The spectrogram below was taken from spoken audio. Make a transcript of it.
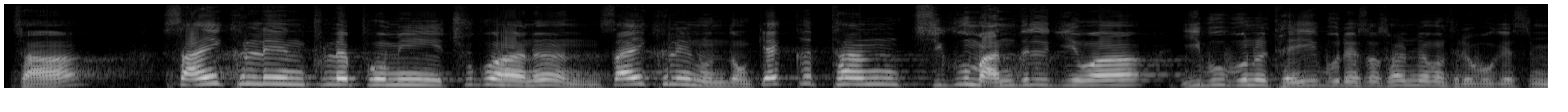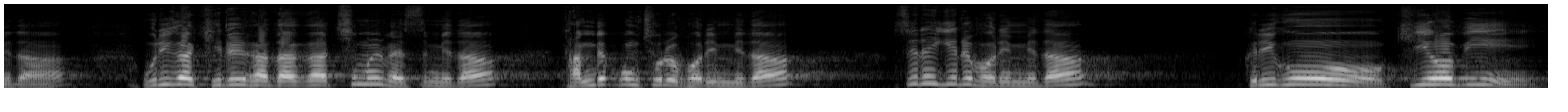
자, 사이클린 플랫폼이 추구하는 사이클린 운동, 깨끗한 지구 만들기와 이 부분을 대입을 해서 설명을 드려보겠습니다. 우리가 길을 가다가 침을 뱉습니다. 담배꽁초를 버립니다. 쓰레기를 버립니다. 그리고 기업이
